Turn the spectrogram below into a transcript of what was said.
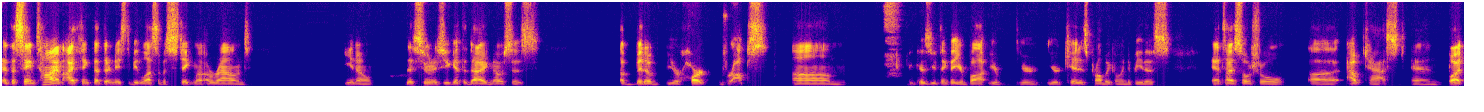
at the same time, I think that there needs to be less of a stigma around you know, as soon as you get the diagnosis, a bit of your heart drops. Um because you think that your bot your your your kid is probably going to be this antisocial uh outcast and but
